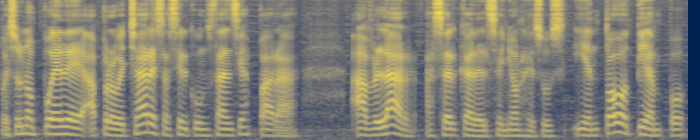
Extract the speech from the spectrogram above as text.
pues uno puede aprovechar esas circunstancias para hablar acerca del Señor Jesús. Y en todo tiempo,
